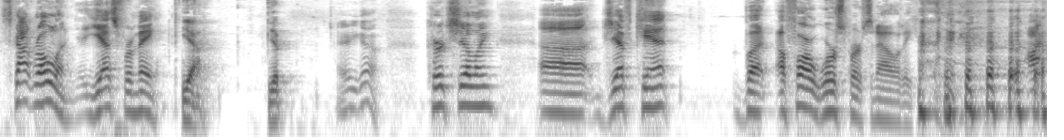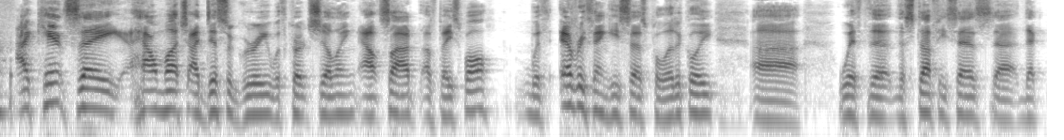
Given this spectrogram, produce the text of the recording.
Scott Rolen, yes for me. yeah, yep. There you go. Curt Schilling, uh, Jeff Kent, but a far worse personality. I, I can't say how much I disagree with Curt Schilling outside of baseball with everything he says politically, uh, with the, the stuff he says uh, that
